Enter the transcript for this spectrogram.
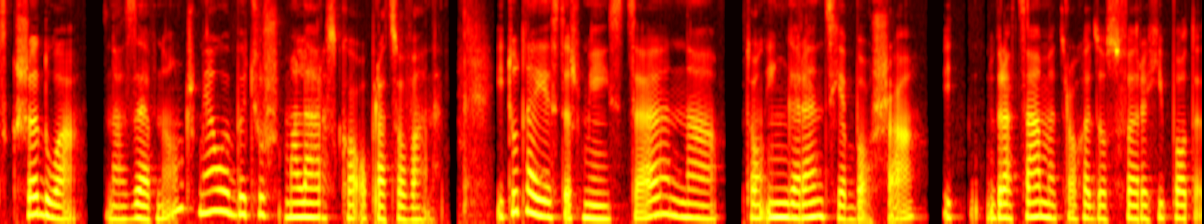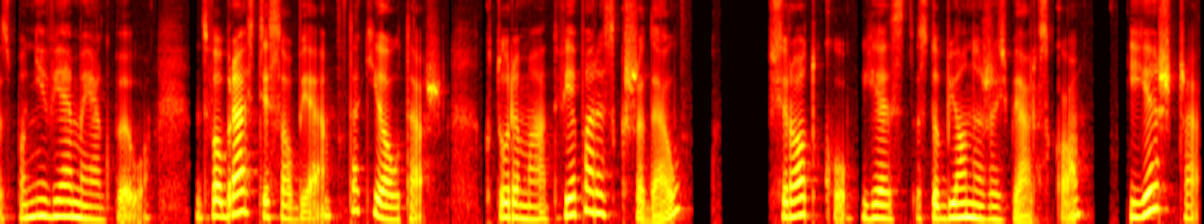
skrzydła na zewnątrz miały być już malarsko opracowane. I tutaj jest też miejsce na tą ingerencję Boscha, i wracamy trochę do sfery hipotez, bo nie wiemy, jak było. Więc wyobraźcie sobie taki ołtarz, który ma dwie pary skrzydeł, w środku jest zdobiony rzeźbiarsko, i jeszcze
